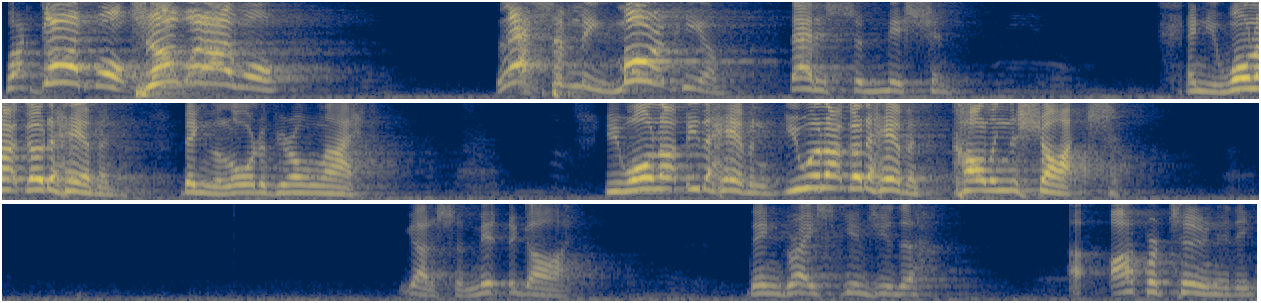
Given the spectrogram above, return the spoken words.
What God wants, not what I want. Less of me, more of Him. That is submission. And you will not go to heaven being the Lord of your own life. You will not be the heaven. You will not go to heaven calling the shots. You got to submit to God. Then grace gives you the uh, opportunity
